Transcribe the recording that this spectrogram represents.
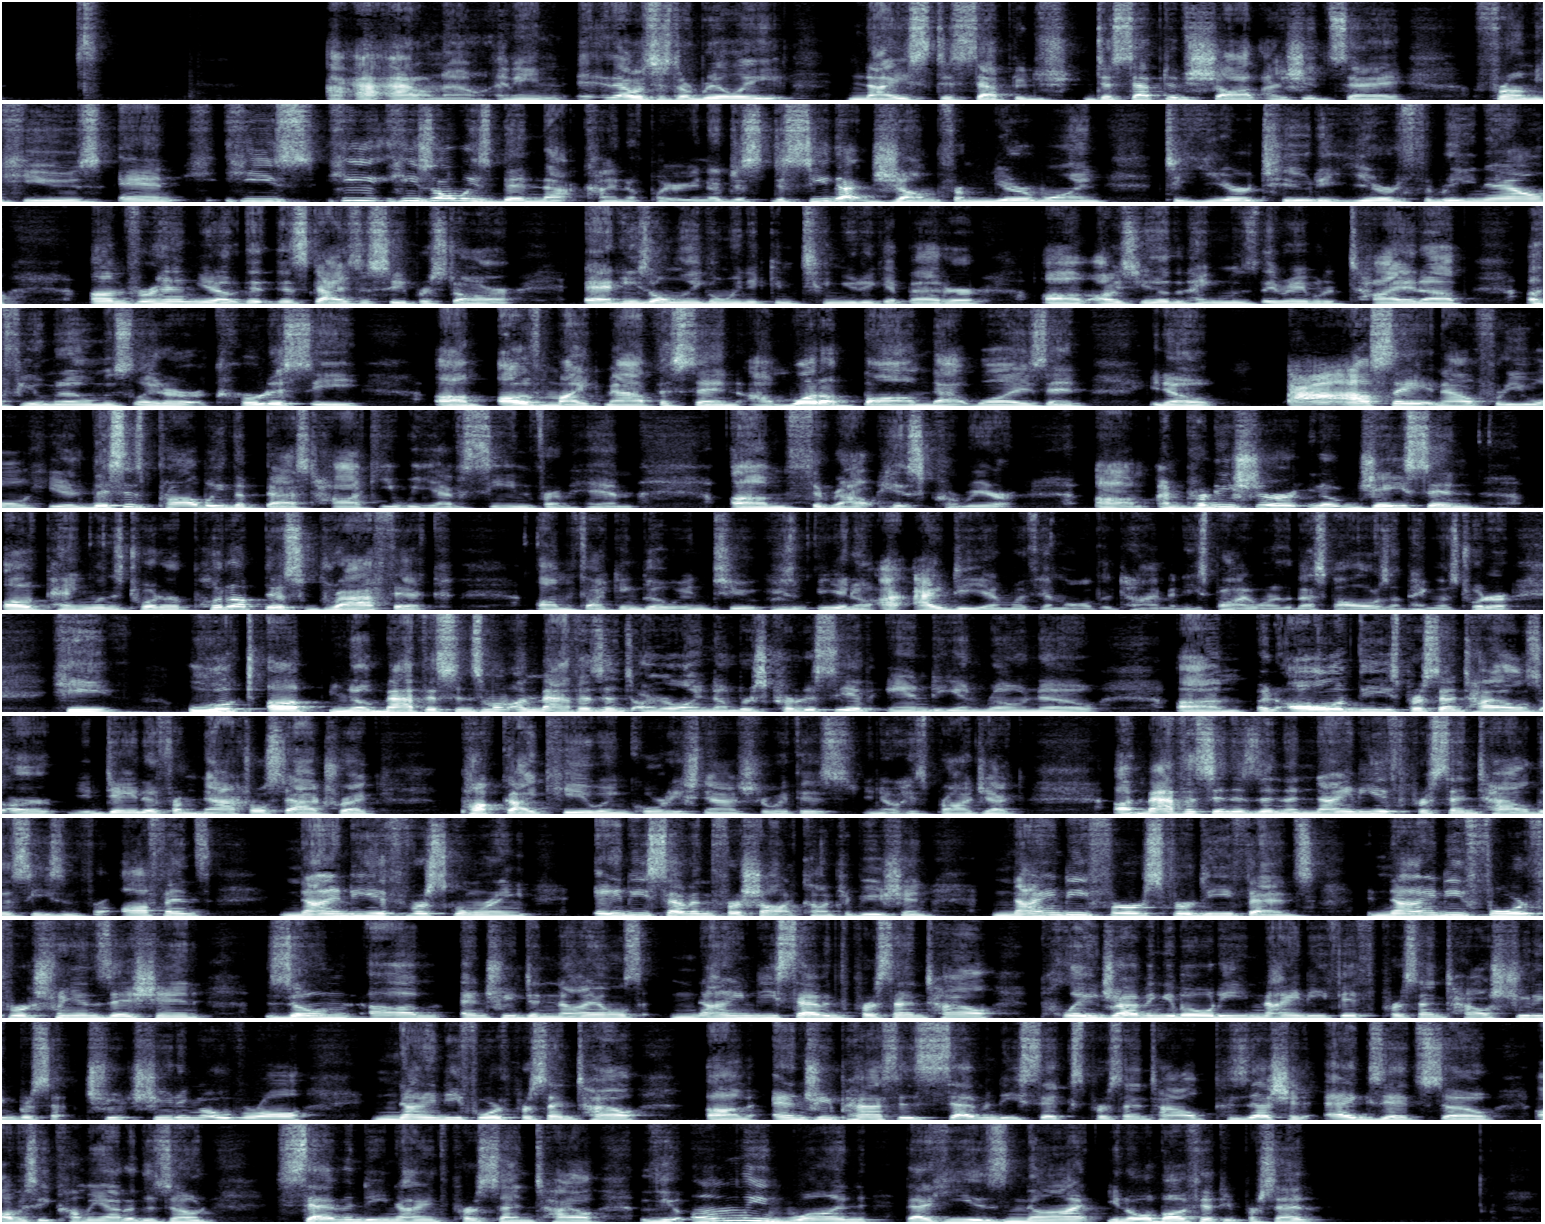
I, I, I don't know. I mean, that was just a really nice deceptive deceptive shot, I should say, from Hughes. And he's he he's always been that kind of player. You know, just to see that jump from year one to year two to year three now. Um, for him, you know, th- this guy's a superstar, and he's only going to continue to get better. Um, obviously, you know, the Penguins, they were able to tie it up a few moments later, courtesy um, of Mike Matheson. Um, what a bomb that was. And, you know, I- will say it now for you all here. This is probably the best hockey we have seen from him um, throughout his career. Um, I'm pretty sure, you know, Jason of Penguins Twitter put up this graphic. Um, if I can go into, because you know, I, I DM with him all the time, and he's probably one of the best followers on Penguins Twitter. He looked up, you know, Matheson, some on Matheson's underlying numbers, courtesy of Andy and Rono. Um, and all of these percentiles are data from Natural Stat Trick, Puck IQ, and Corey Sznajder with his, you know, his project. Uh, Matheson is in the 90th percentile this season for offense, 90th for scoring, 87th for shot contribution, 91st for defense, 94th for transition, zone um, entry denials 97th percentile, play driving ability 95th percentile, shooting percent shooting overall 94th percentile, um, entry passes 76th percentile, possession exit. So obviously coming out of the zone 79th percentile. The only one that he is not, you know, above 50%,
